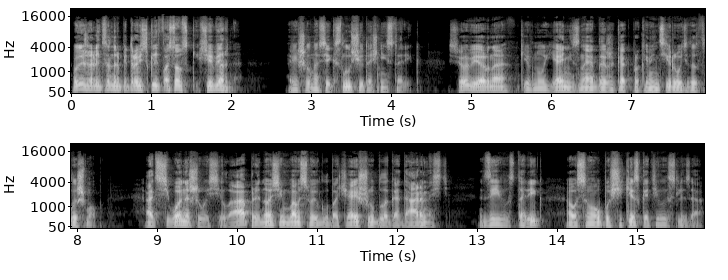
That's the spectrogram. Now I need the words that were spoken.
«Вы же Александр Петрович Склифосовский, все верно?» Решил на всякий случай уточнить старик. «Все верно», — кивнул я, не зная даже, как прокомментировать этот флешмоб. От всего нашего села приносим вам свою глубочайшую благодарность», — заявил старик, а у самого по щеке скатилась слеза.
